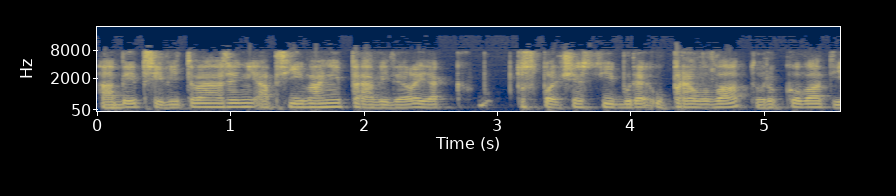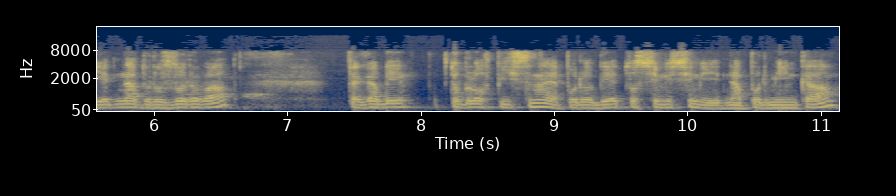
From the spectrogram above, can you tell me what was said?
aby při vytváření a přijímání pravidel, jak to společenství bude upravovat, rokovat, jednat, rozhodovat, tak aby to bylo v písemné podobě, to si myslím je jedna podmínka.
